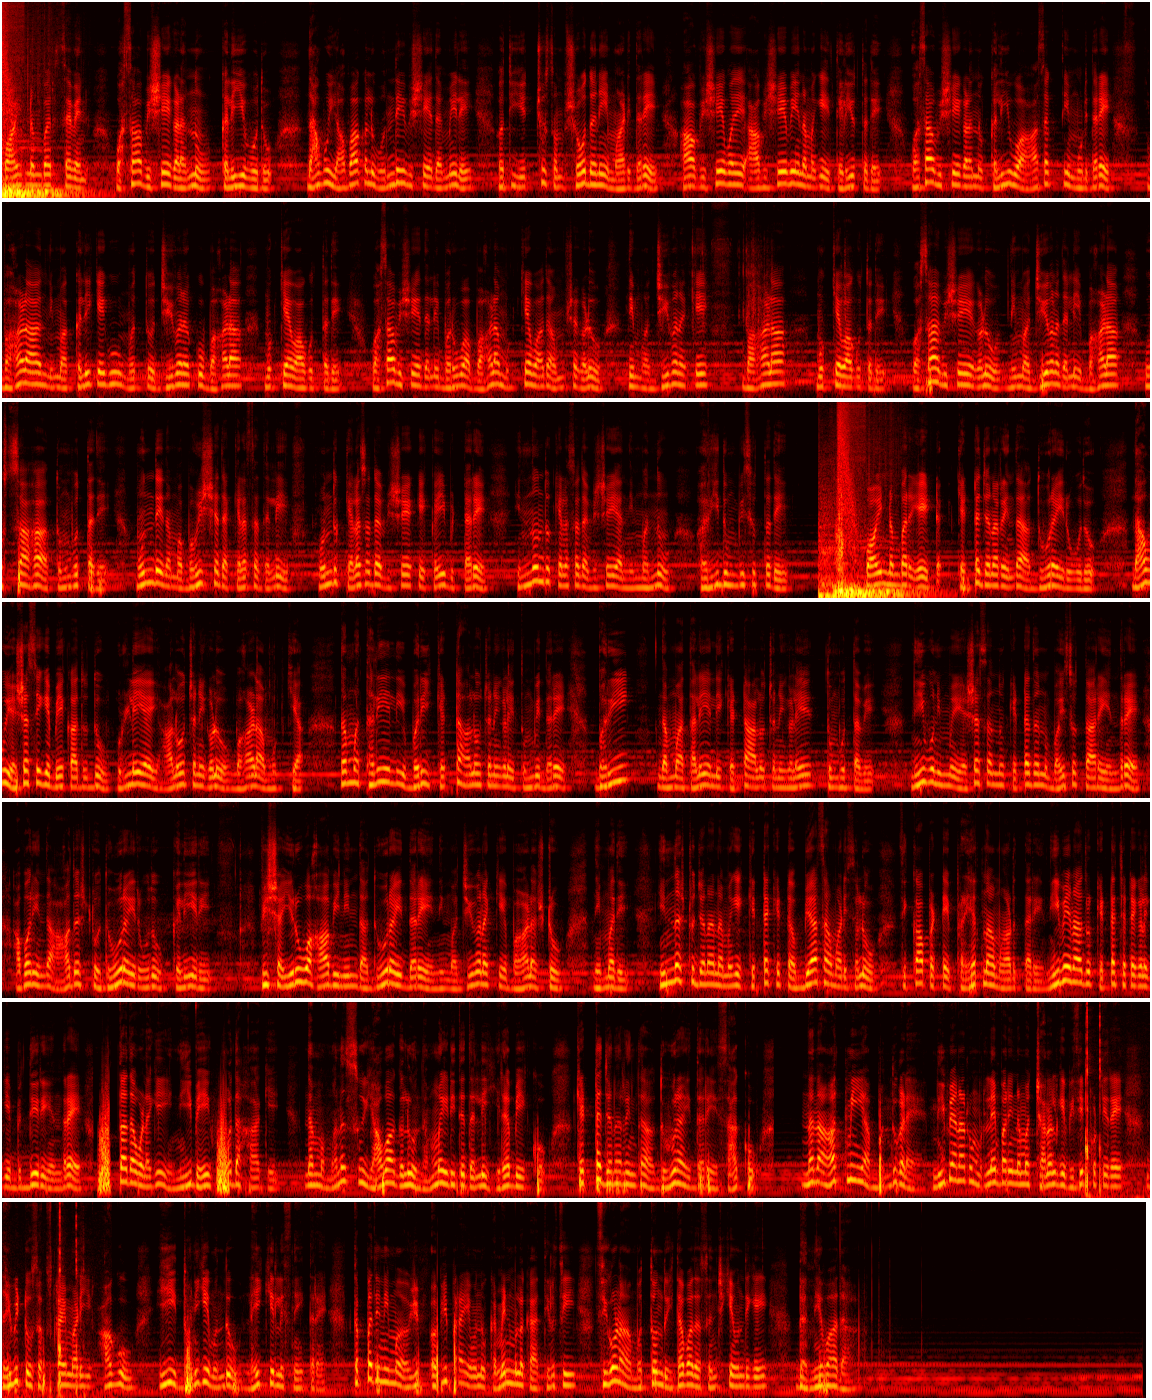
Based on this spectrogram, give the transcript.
Point number seven. ಹೊಸ ವಿಷಯಗಳನ್ನು ಕಲಿಯುವುದು. ನಾವು ಯಾವಾಗಲೂ ಒಂದೇ ವಿಷಯದ ಮೇಲೆ ಅತಿ ಹೆಚ್ಚು ಸಂಶೋಧನೆ ಮಾಡಿದರೆ ಆ ವಿಷಯವೇ ಆ ವಿಷಯವೇ ನಮಗೆ ತಿಳಿಯುತ್ತದೆ. ಹೊಸ ವಿಷಯಗಳನ್ನು ಕಲಿಯುವ ಆಸಕ್ತಿ ಮೂಡಿದರೆ ಬಹಳ ನಿಮ್ಮ ಕಲಿಕೆಗೂ ಮತ್ತು ಜೀವನಕ್ಕೂ ಬಹಳ ಮುಖ್ಯವಾಗುತ್ತದೆ. ಹೊಸ ವಿಷಯದಲ್ಲಿ ಬರುವ ಬಹಳ ಮುಖ್ಯವಾದ ಅಂಶಗಳು ನಿಮ್ಮ ಜೀವನಕ್ಕೆ ಬಹಳ ಮುಖ್ಯವಾಗುತ್ತದೆ. ಹೊಸ ವಿಷಯಗಳು ನಿಮ್ಮ ಜೀವನದಲ್ಲಿ ಬಹಳ ಉತ್ಸಾಹ ತುಂಬುತ್ತದೆ. ಮುಂದೆ ನಮ್ಮ ಭವಿಷ್ಯದ ಕೆಲಸದಲ್ಲಿ ಒಂದು ಕೆಲಸದ ವಿಷಯಕ್ಕೆ ಕೈ ಬಿಟ್ಟರೆ ಇನ್ನೊಂದು ಕೆಲಸದ ವಿಷಯ ನಿಮ್ಮನ್ನು ಹರಿದುಂಬಿಸುತ್ತದೆ. ಪಾಯಿಂಟ್ ನಂಬರ್ ಏಯ್ಟ್ ಕೆಟ್ಟ ಜನರಿಂದ ದೂರ ಇರುವುದು. ನಾವು ಯಶಸ್ಸಿಗೆ ಬೇಕಾದದ್ದು ಒಳ್ಳೆಯ ಆಲೋಚನೆಗಳು ಬಹಳ ಮುಖ್ಯ. ನಮ್ಮ ತಲೆಯಲ್ಲಿ ಬರೀ ಕೆಟ್ಟ ಆಲೋಚನೆಗಳೇ ತುಂಬಿದ್ದರೆ ಬರೀ ನಮ್ಮ ತಲೆಯಲ್ಲಿ ಕೆಟ್ಟ ಆಲೋಚನೆಗಳೇ ತುಂಬುತ್ತವೆ. ನೀವು ನಿಮ್ಮ ಯಶಸ್ಸನ್ನು ಕೆಟ್ಟದನ್ನು ಬಯಸುತ್ತಾರೆ ಎಂದರೆ ಅವರಿಂದ ಆದಷ್ಟು ದೂರ ಇರುವುದು ಕಲಿಯಿರಿ. ವಿಷ ಇರುವ ಹಾವಿನಿಂದ ದೂರ ಇದ್ದರೆ ನಿಮ್ಮ ಜೀವನಕ್ಕೆ ಬಹಳಷ್ಟು ನೆಮ್ಮದಿ. ಇನ್ನಷ್ಟು ಜನ ನಮಗೆ ಕೆಟ್ಟ ಕೆಟ್ಟ ಅಭ್ಯಾಸ ಮಾಡಿಸಲು ಸಿಕ್ಕಾಪಟ್ಟೆ ಪ್ರಯತ್ನ ಮಾಡುತ್ತಾರೆ. ನೀವೇನಾದರೂ ಕೆಟ್ಟ ಚಟಗಳಿಗೆ ಬಿದ್ದೀರಿ ಅಂದರೆ ಹುತ್ತದ ಒಳಗೆ ನೀವೇ ಹೋದ ಹಾಗೆ. ನಮ್ಮ ಮನಸ್ಸು ಯಾವಾಗಲೂ ನಮ್ಮ ಹಿಡಿತದಲ್ಲಿ ಇರಬೇಕು. ಕೆಟ್ಟ ಜನರಿಂದ ದೂರ ಇದ್ದರೆ ಸಾಕು. ನನ್ನ ಆತ್ಮೀಯ ಬಂಧುಗಳೇ, ನೀವೇನಾದರೂ ಮೊದಲನೇ ಬಾರಿ ನಮ್ಮ ಚಾನಲ್ಗೆ ವಿಸಿಟ್ ಕೊಟ್ಟಿದ್ರೆ ದಯವಿಟ್ಟು ಸಬ್ಸ್ಕ್ರೈಬ್ ಮಾಡಿ ಹಾಗೂ ಈ ಧ್ವನಿಗೆ ಒಂದು ಲೈಕ್ ಇರಲಿ ಸ್ನೇಹಿತರೆ. ತಪ್ಪದೆ ನಿಮ್ಮ ಅಭಿ, ಅಭಿಪ್ರಾಯವನ್ನು ಕಮೆಂಟ್ ಮೂಲಕ ತಿಳಿಸಿ. ಸಿಗೋಣ ಮತ್ತೊಂದು ಹಿತವಾದ ಸಂಚಿಕೆಯೊಂದಿಗೆ. ಧನ್ಯವಾದ.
